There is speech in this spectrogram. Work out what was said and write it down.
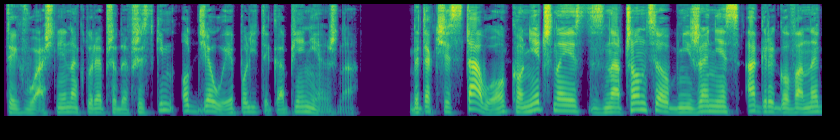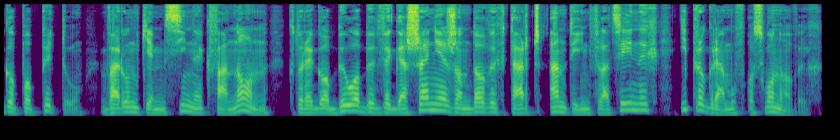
tych właśnie, na które przede wszystkim oddziałuje polityka pieniężna. By tak się stało, konieczne jest znaczące obniżenie zagregowanego popytu, warunkiem sine qua non, którego byłoby wygaszenie rządowych tarcz antyinflacyjnych i programów osłonowych.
